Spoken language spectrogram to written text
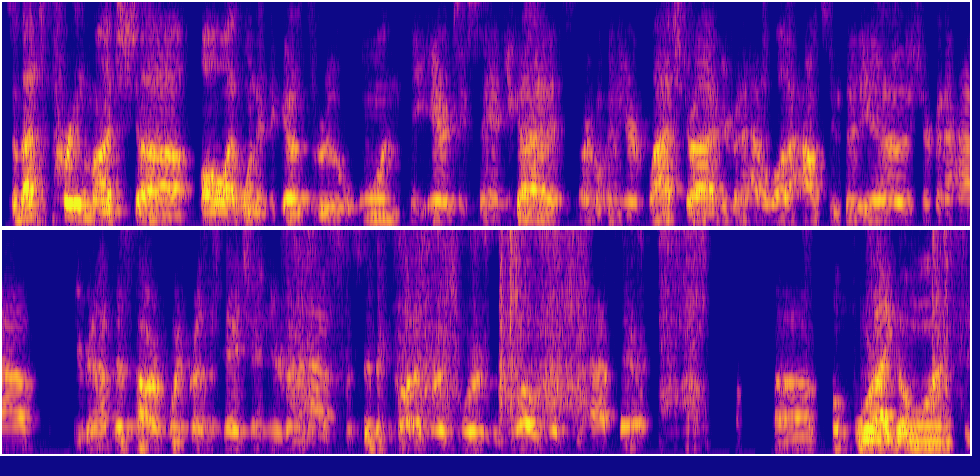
So that's pretty much uh, all I wanted to go through on the Air 2 Sand. You guys are going to your flash drive. You're going to have a lot of how-to videos. You're going to have you're going to have this PowerPoint presentation. You're going to have specific product brochures as well as what you have there. Uh, before I go on to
